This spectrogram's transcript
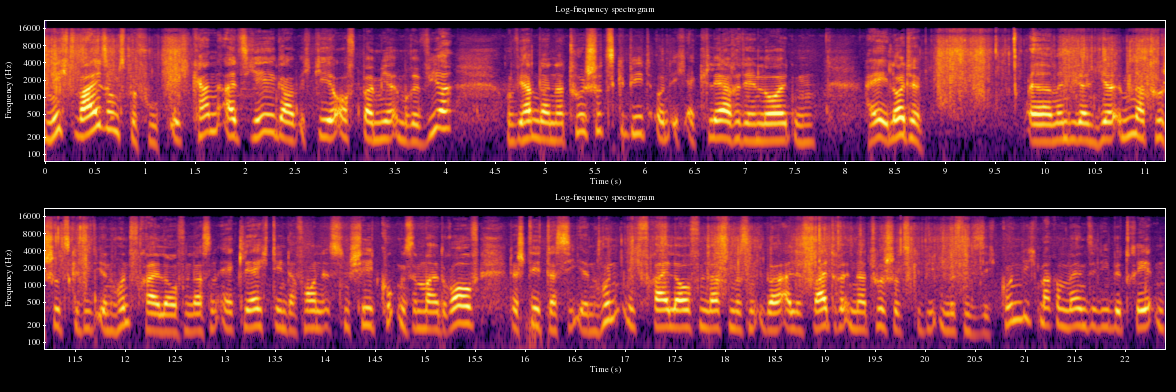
nicht weisungsbefugt. Ich kann als Jäger, ich gehe oft bei mir im Revier und wir haben da ein Naturschutzgebiet und ich erkläre den Leuten, hey Leute, äh, wenn die dann hier im Naturschutzgebiet ihren Hund freilaufen lassen, erkläre ich denen, da vorne ist ein Schild, gucken Sie mal drauf. Da steht, dass Sie Ihren Hund nicht freilaufen lassen müssen. Über alles weitere in Naturschutzgebieten müssen Sie sich kundig machen, wenn Sie die betreten.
